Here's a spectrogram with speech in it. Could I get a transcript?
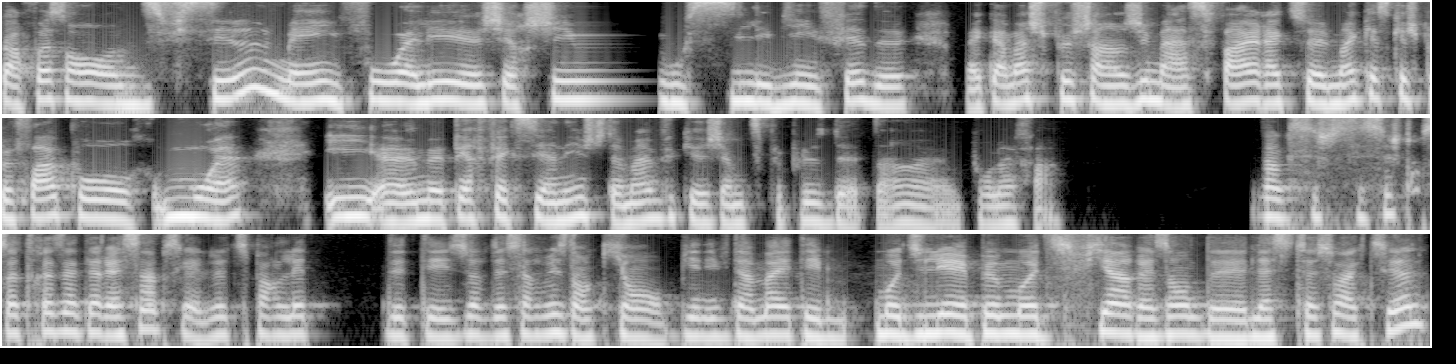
parfois sont difficiles, mais il faut aller chercher aussi les bienfaits de ben, comment je peux changer ma sphère actuellement, qu'est-ce que je peux faire pour moi et me perfectionner justement, vu que j'ai un petit peu plus de temps pour le faire. Donc, c'est ça, je trouve ça très intéressant parce que là, tu parlais de tes offres de services, donc qui ont bien évidemment été modulées, un peu modifiées en raison de, la situation actuelle.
